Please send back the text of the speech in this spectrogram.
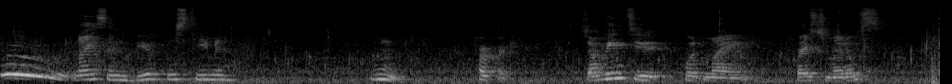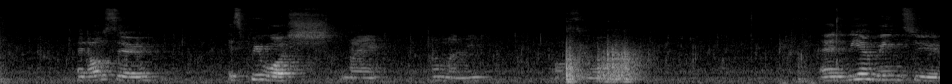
Woo, nice and beautiful steaming. Mm, perfect. So I'm going to put my fresh tomatoes and also it's pre-washed my amani also. And we are going to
